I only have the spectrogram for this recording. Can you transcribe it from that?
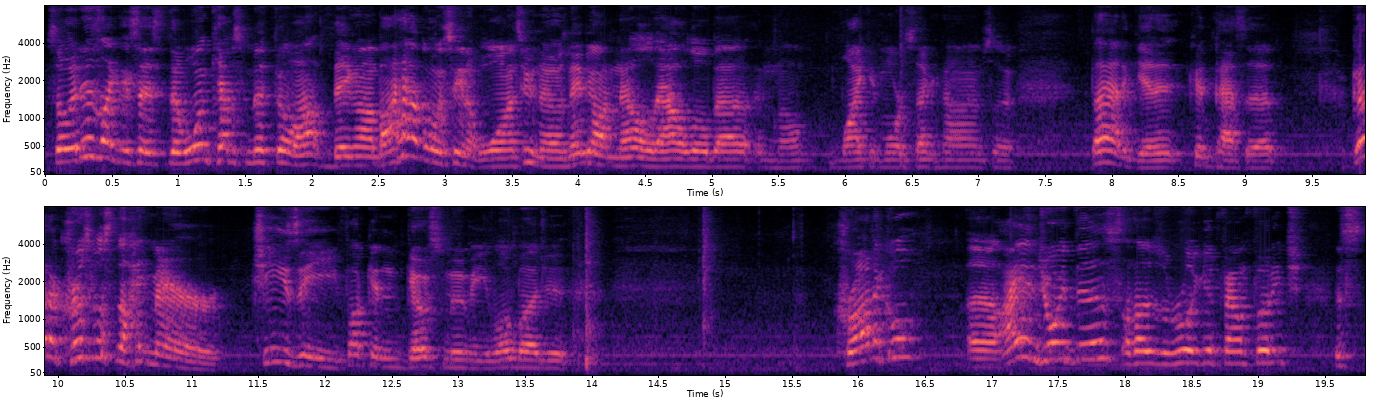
So it is like they it's the one Kevin Smith film I'm big on, but I have only seen it once. Who knows? Maybe I'll mellow it out a little bit and I'll like it more the second time. So, but I had to get it. Couldn't pass it up. Got a Christmas Nightmare, cheesy fucking ghost movie, low budget. Chronicle. Uh, I enjoyed this. I thought it was a really good found footage. This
